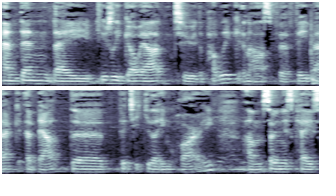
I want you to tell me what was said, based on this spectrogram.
and then they usually go out to the public and ask for feedback about the particular inquiry. Um, so, in this case,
